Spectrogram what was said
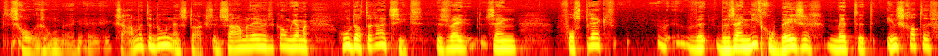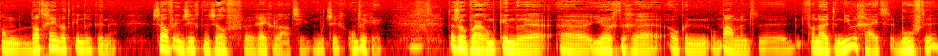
School is om eh, examen te doen en straks een samenleving te komen. Ja, maar hoe dat eruit ziet. Dus wij zijn volstrekt. We zijn niet goed bezig met het inschatten van datgene wat kinderen kunnen zelfinzicht en zelfregulatie moet zich ontwikkelen. Dat is ook waarom kinderen, uh, jeugdigen, ook een, op een bepaald moment uh, vanuit de nieuwigheid behoefte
